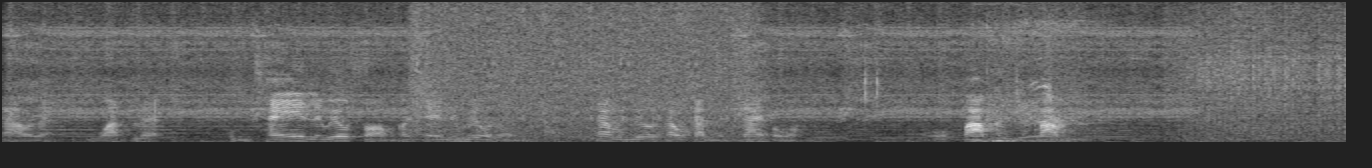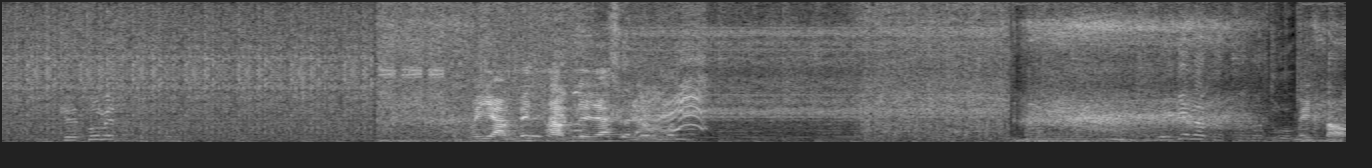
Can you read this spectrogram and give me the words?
เอาละวัดแล้วผมใช้เลเวลสองเขใช้เลเวลอะไร ถ้าเลเวลเท่ากันมันได้ปะวะ โอ้ปั๊มปั๊มผมพยายามไม่ซ้ำเลยนะ เดี๋ยวมัน ไม่ต่อ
